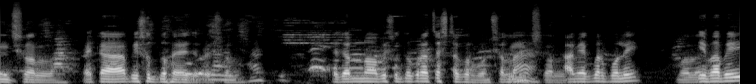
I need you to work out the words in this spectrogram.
ইনশাআল্লাহ এটা বিশুদ্ধ হয়ে যাবে ইনশাআল্লাহ হ্যাঁ? এজন্য বিশুদ্ধ করার চেষ্টা করব ইনশাআল্লাহ হ্যাঁ? আমি একবার বলি এভাবেই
